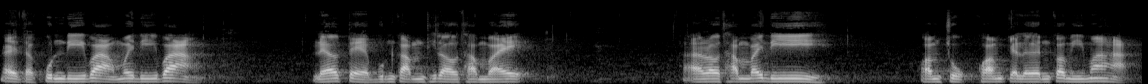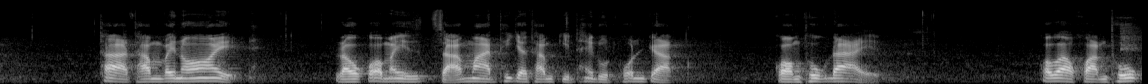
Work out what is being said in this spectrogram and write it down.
ได้แต่คุณดีบ้างไม่ดีบ้าง แล้วแต่บุญกรรมที่เราทำไว้ ถ้าเราทำไว้ดี ความสุขความเจริญก็มีมาก ถ้าทำไว้น้อย เราก็ไม่สามารถที่จะทำกิจให้หลุดพ้นจากกองทุกข์ได้ เพราะว่าความทุกข์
